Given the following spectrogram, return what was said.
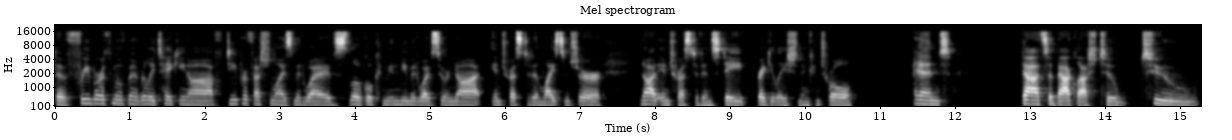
the free birth movement really taking off, deprofessionalized midwives, local community midwives who are not interested in licensure, not interested in state regulation and control. And that's a backlash to to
